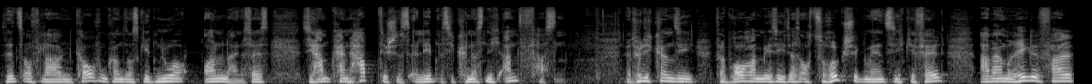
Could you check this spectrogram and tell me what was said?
Sitzauflagen kaufen können, sondern es geht nur online. Das heißt, sie haben kein haptisches Erlebnis, sie können das nicht anfassen. Natürlich können Sie verbrauchermäßig das auch zurückschicken, wenn es nicht gefällt. Aber im Regelfall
